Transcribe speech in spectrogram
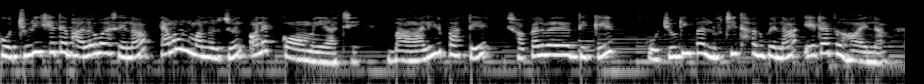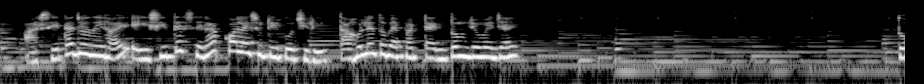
কচুরি খেতে ভালোবাসে না, এমন মানুষজন অনেক কমই আছে। বাঙালির পাতে সকালবেলার দিকে কচুরি বা লুচি থাকবে না, এটা তো হয় না। আর সেটা যদি হয়, এই শীতের সেরা কলাইশুটির কচুরি, তাহলে তো ব্যাপারটা একদম জমে যায়। তো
